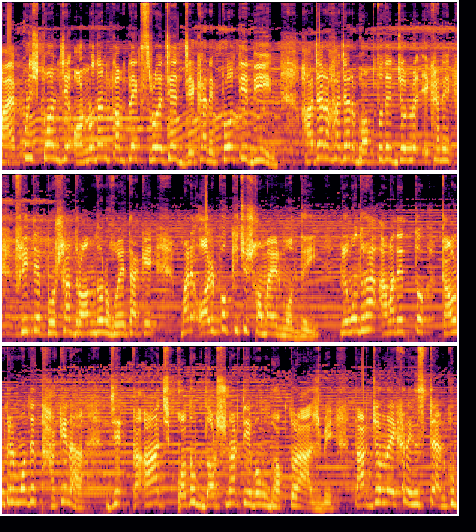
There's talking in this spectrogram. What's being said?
মায়াপুর ইস্কন যে অন্নদান কমপ্লেক্স রয়েছে, যেখানে প্রতিদিন হাজার হাজার ভক্তদের জন্য এখানে ফ্রিতে প্রসাদ রন্ধন হয়ে থাকে মানে অল্প কিছু সময়ের মধ্যেই। প্রিয় বন্ধুরা, আমাদের তো কাউন্টারের মধ্যে থাকে না যে আজ কত দর্শনার্থী এবং ভক্তরা আসবে। তার জন্য এখানে ইনস্ট্যান্ট খুব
